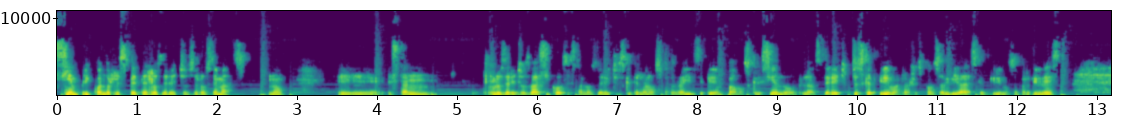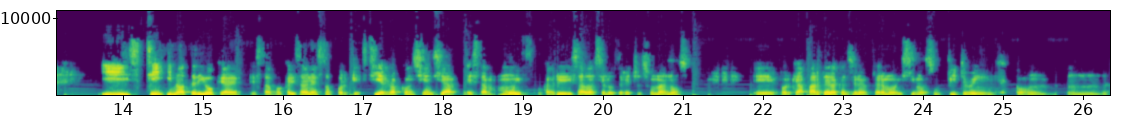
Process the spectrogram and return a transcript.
siempre y cuando respetes los derechos de los demás, ¿no? Eh, están los derechos básicos, están los derechos que tenemos a raíz de que vamos creciendo, los derechos que adquirimos, las responsabilidades que adquirimos a partir de esto. Y sí, y no te digo que está focalizado en esto porque sí, el rap conciencia está muy focalizado hacia los derechos humanos, eh, porque aparte de la canción Enfermo hicimos un featuring con un,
